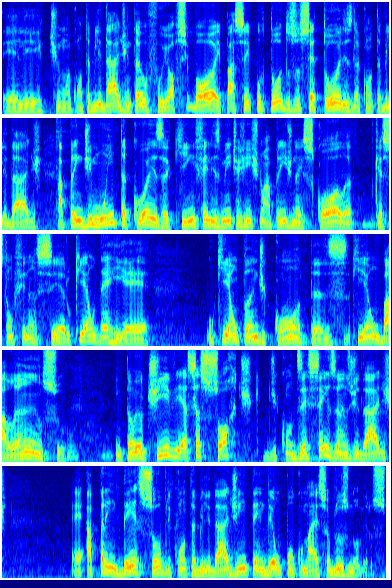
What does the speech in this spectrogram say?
ele tinha uma contabilidade, então eu fui office boy, passei por todos os setores da contabilidade, aprendi muita coisa que infelizmente a gente não aprende na escola, questão financeira, o que é um DRE, o que é um plano de contas, o que é um balanço. Então eu tive essa sorte de, com 16 anos de idade, é, aprender sobre contabilidade e entender um pouco mais sobre os números.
